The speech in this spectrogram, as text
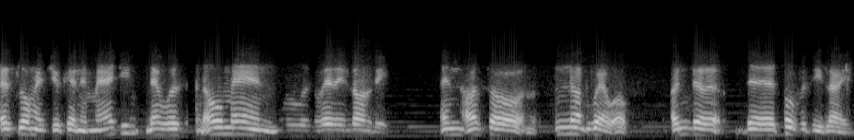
As long as you can imagine, there was an old man who was very lonely and also not well off, under the poverty line.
